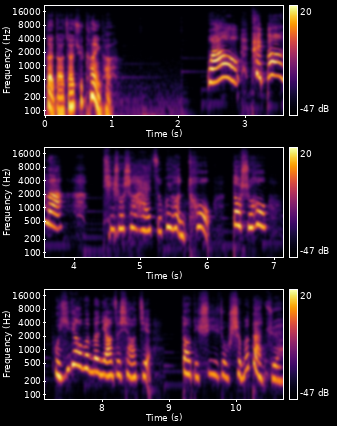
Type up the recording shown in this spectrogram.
带大家去看一看。哇哦，太棒了！听说生孩子会很痛，到时候我一定要问问杨子小姐，到底是一种什么感觉。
